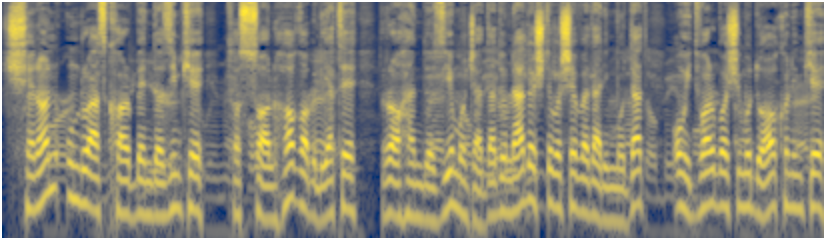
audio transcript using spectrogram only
چنان اون رو از کار بندازیم که تا سالها قابلیت راه اندازی مجدد رو نداشته باشه و در این مدت امیدوار باشیم و دعا کنیم که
